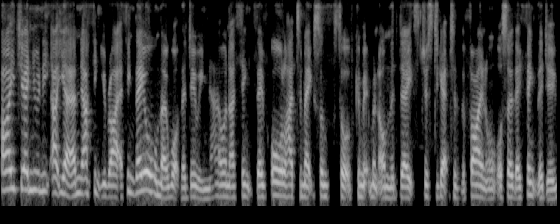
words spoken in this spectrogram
I genuinely, uh, yeah, and I think you're right. I think they all know what they're doing now, and I think they've all had to make some sort of commitment on the dates just to get to the final, or so they think they do.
